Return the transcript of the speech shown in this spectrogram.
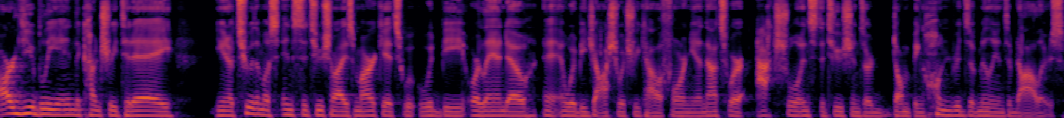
arguably in the country today, you know, two of the most institutionalized markets w- would be Orlando and would be Joshua Tree, California, and that's where actual institutions are dumping hundreds of millions of dollars.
